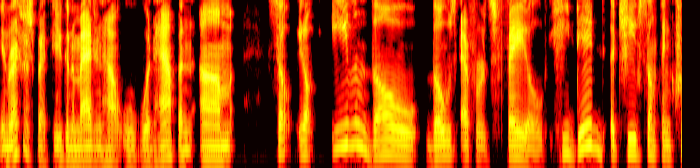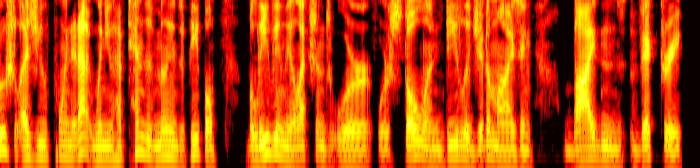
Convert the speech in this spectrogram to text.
In retrospect, you can imagine how it would happen. Um, so, you know, even though those efforts failed, he did achieve something crucial, as you've pointed out. When you have tens of millions of people believing the elections were were stolen, delegitimizing Biden's victory,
